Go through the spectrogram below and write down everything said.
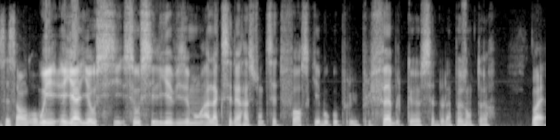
ça en gros. Oui, et il y a, y a, aussi, c'est aussi lié visiblement à l'accélération de cette force qui est beaucoup plus, plus faible que celle de la pesanteur. Ouais.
